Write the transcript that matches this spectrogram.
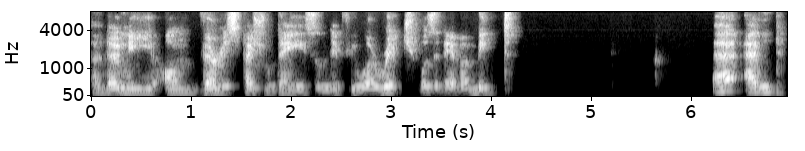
and only on very special days, and if you were rich, was it ever meat. Uh, and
